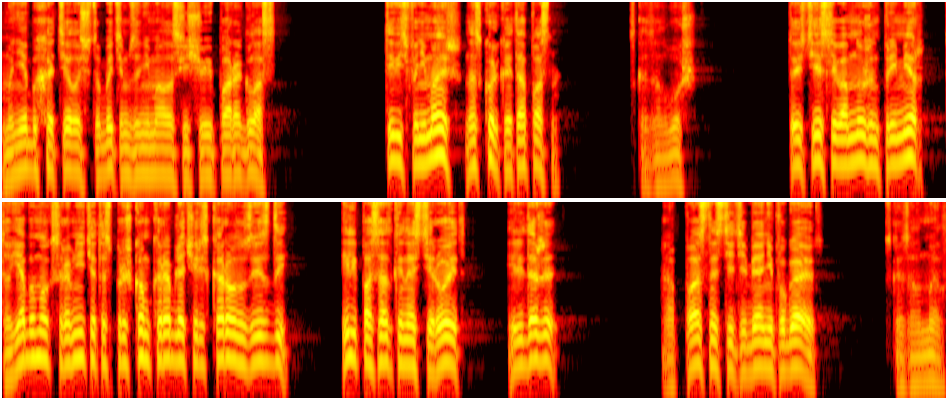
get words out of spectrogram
Мне бы хотелось, чтобы этим занималась еще и пара глаз. Ты ведь понимаешь, насколько это опасно? сказал Вош. То есть, если вам нужен пример, то я бы мог сравнить это с прыжком корабля через корону звезды, или посадкой на астероид, или даже... «Опасности тебя не пугают», — сказал Мел.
